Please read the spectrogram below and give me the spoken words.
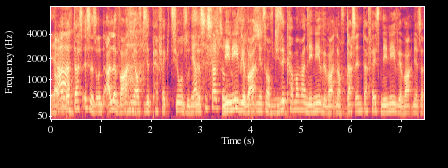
Ja. Aber das, das ist es. Und alle warten ja auf diese Perfektion. So Ja, dieses, das ist halt so nee, nee, wir warten jetzt auf diese Kamera. Nee, nee, wir warten auf das Interface. Nee, nee, wir warten jetzt.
